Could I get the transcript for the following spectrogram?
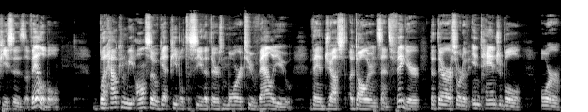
pieces available, but how can we also get people to see that there's more to value than just a dollar and cents figure, that there are sort of intangible or,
